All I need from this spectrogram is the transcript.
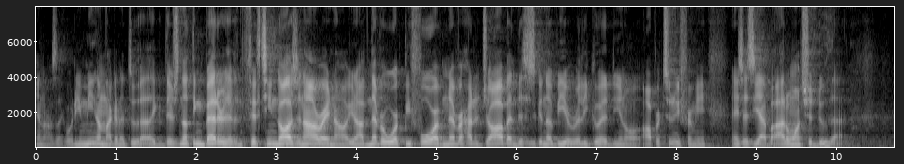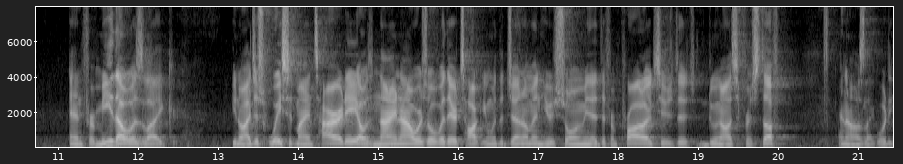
And I was like, what do you mean I'm not gonna do that? Like, there's nothing better than $15 an hour right now. You know, I've never worked before, I've never had a job, and this is gonna be a really good, you know, opportunity for me. And he says, yeah, but I don't want you to do that. And for me, that was like, you know, I just wasted my entire day. I was nine hours over there talking with the gentleman. He was showing me the different products. He was doing all this different stuff. And I was like, what, you-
